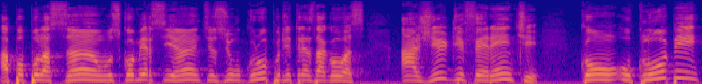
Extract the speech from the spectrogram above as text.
a população, os comerciantes e o grupo de Três Lagoas agir diferente com o clube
